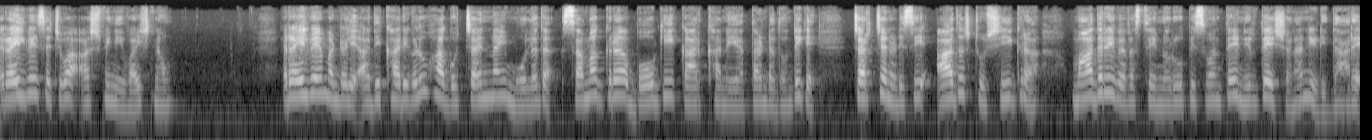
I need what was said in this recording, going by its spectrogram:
ರೈಲ್ವೆ ಸಚಿವ ಅಶ್ವಿನಿ ವೈಷ್ಣವ್ ರೈಲ್ವೆ ಮಂಡಳಿ ಅಧಿಕಾರಿಗಳು ಹಾಗೂ ಚೆನ್ನೈ ಮೂಲದ ಸಮಗ್ರ ಬೋಗಿ ಕಾರ್ಖಾನೆಯ ತಂಡದೊಂದಿಗೆ ಚರ್ಚೆ ನಡೆಸಿ ಆದಷ್ಟು ಶೀಘ್ರ ಮಾದರಿ ವ್ಯವಸ್ಥೆಯನ್ನು ರೂಪಿಸುವಂತೆ ನಿರ್ದೇಶನ ನೀಡಿದ್ದಾರೆ.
